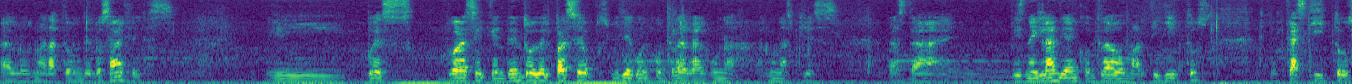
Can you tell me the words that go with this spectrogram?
a los maratones de Los Ángeles. Y pues ahora sí que dentro del paseo pues me llego a encontrar alguna, algunas piezas. Hasta en Disneylandia he encontrado martillitos, casquitos,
